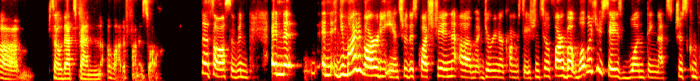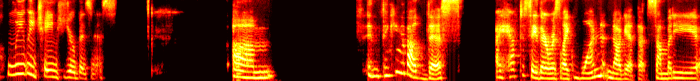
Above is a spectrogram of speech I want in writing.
Um so that's been a lot of fun as well. That's awesome. And and and you might have already answered this question um, during our conversation so far but what would you say is one thing that's just completely changed your business? Um in thinking about this i have to say there was like one nugget that somebody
